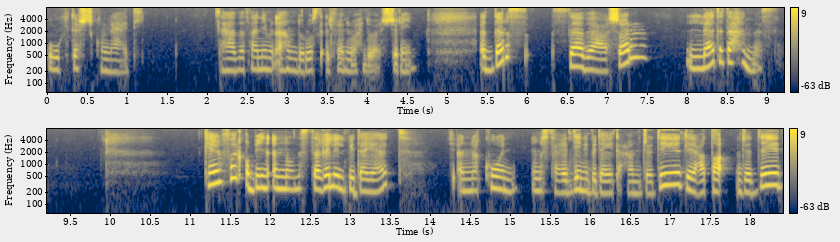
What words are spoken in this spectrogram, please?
وقتاش تكون عادي. هذا ثاني من أهم دروس 2021 الدرس السابع عشر لا تتحمس. كاين فرق بين أنه نستغل البدايات في أن نكون مستعدين لبداية عام جديد لعطاء جديد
